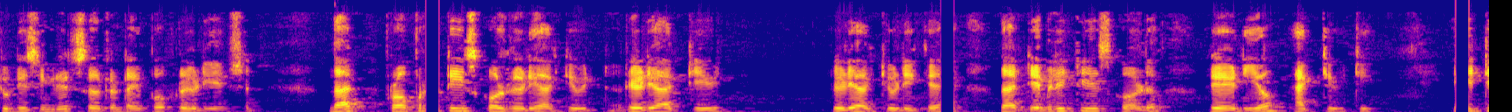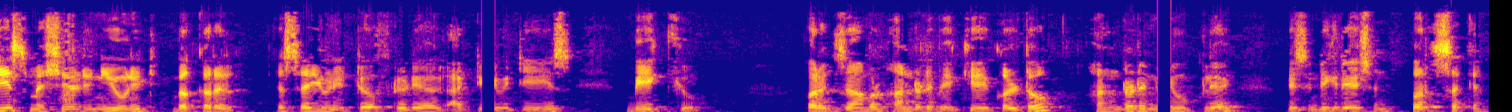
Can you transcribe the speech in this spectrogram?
to disintegrate certain type of radiation. That property is called radioactive radioactive radioactive decay. That ability is called radioactivity. It is measured in unit becquerel. SI unit of radioactivity is BQ. For example, 100 BQ equal to 100 nuclei disintegration per second.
